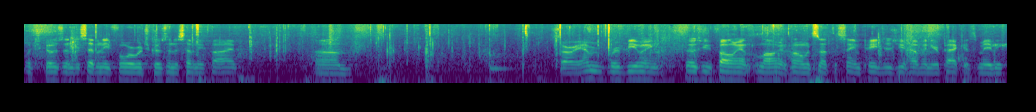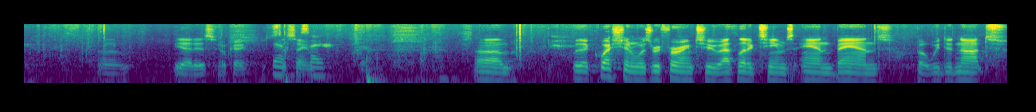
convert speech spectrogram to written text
which goes into 74, which goes into 75. Um, Sorry, I'm reviewing, those of you following along at home, it's not the same pages you have in your packets, maybe. Um, Yeah, it is, okay, Yeah, it's the same. same. Well, The question was referring to athletic teams and band, but we did not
